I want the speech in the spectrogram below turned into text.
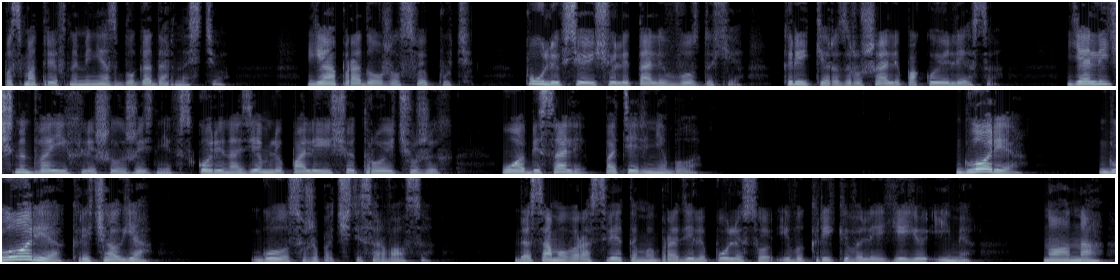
посмотрев на меня с благодарностью. Я продолжил свой путь. Пули все еще летали в воздухе, крики разрушали покои леса. Я лично двоих лишил жизни, вскоре на землю пали еще трое чужих. У Абисали потерь не было. «Глория! Глория!» — кричал я. Голос уже почти сорвался. До самого рассвета мы бродили по лесу и выкрикивали ее имя, но она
